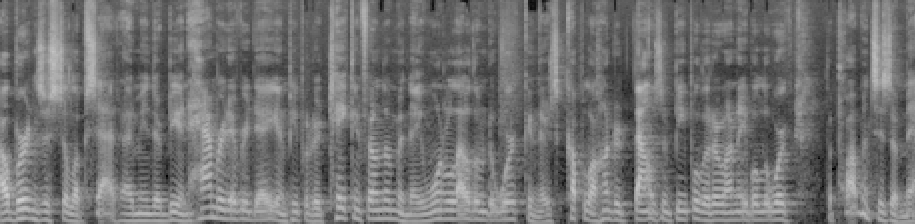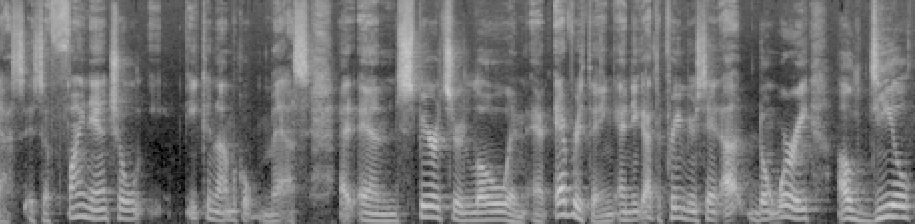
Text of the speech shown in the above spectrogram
Albertans are still upset. I mean, they're being hammered every day and people are taken from them and they won't allow them to work and there's a couple of hundred thousand people that are unable to work. The province is a mess. It's a financial economical mess. And spirits are low and, and everything and you got the premier saying oh, don't worry i'll deal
